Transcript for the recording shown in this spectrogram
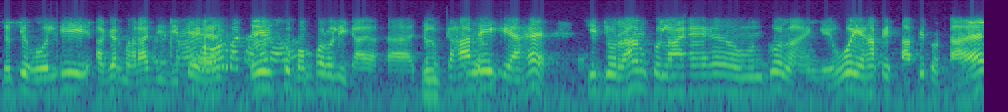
क्योंकि होली अगर महाराज जी जीते हैं तो इसको बम्पर होली कहा जाता है। जो कहा नहीं गया है कि जो राम को लाए हैं हम उनको लाएँगे। वो यहाँ पे स्थापित होता है।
